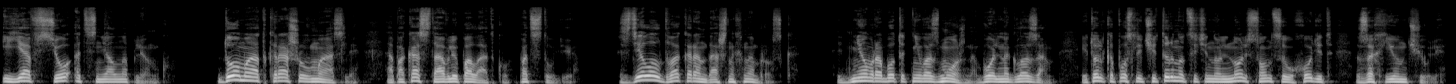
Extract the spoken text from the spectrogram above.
и я все отснял на пленку. Дома открашу в масле, а пока ставлю палатку под студию. Сделал два карандашных наброска. Днем работать невозможно, больно глазам, и только после 14.00 солнце уходит за Хьюн-Чули.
